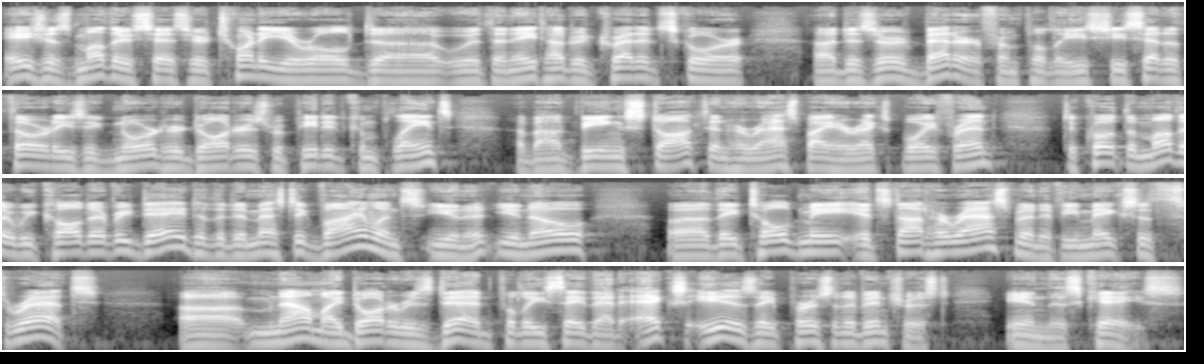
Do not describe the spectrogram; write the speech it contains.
Asia's mother says her 20 year old uh, with an 800 credit score uh, deserved better from police. She said authorities ignored her daughter's repeated complaints about being stalked and harassed by her ex boyfriend. To quote the mother, we called every day to the domestic violence unit. You know, uh, they told me it's not harassment if he makes a threat. Uh, now my daughter is dead. Police say that X is a person of interest in this case.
